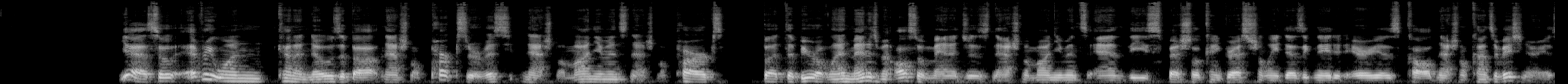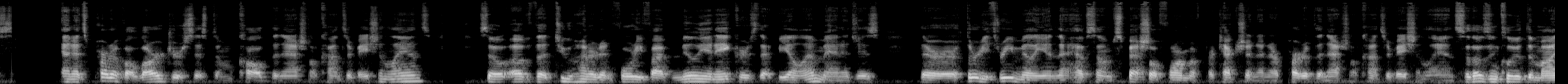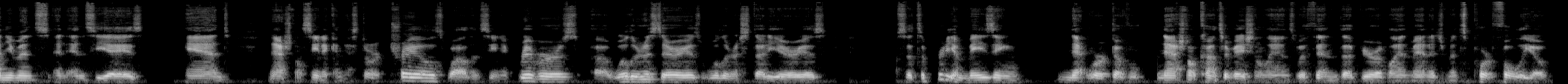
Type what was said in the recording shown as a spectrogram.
Yeah, so everyone kind of knows about National Park Service, national monuments, national parks, but the Bureau of Land Management also manages national monuments and these special congressionally designated areas called national conservation areas and it's part of a larger system called the National Conservation Lands. So, of the 245 million acres that BLM manages, there are 33 million that have some special form of protection and are part of the National Conservation Lands. So, those include the monuments and NCAs and National Scenic and Historic Trails, Wild and Scenic Rivers, uh, wilderness areas, wilderness study areas. So, it's a pretty amazing network of national conservation lands within the Bureau of Land Management's portfolio.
